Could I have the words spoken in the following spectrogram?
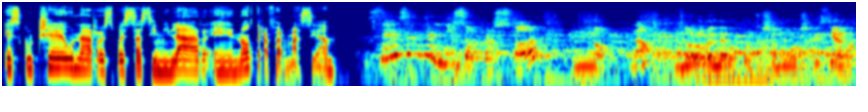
Escuché una respuesta similar en otra farmacia. ¿Ustedes venden misoprostol? No. ¿No? No lo vendemos porque somos cristianos.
